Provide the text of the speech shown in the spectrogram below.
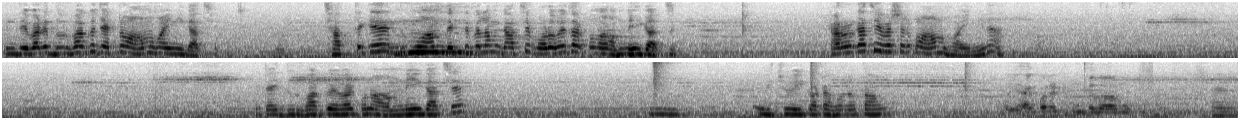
কিন্তু এবারে দুর্ভাগ্য যে একটা আম হয়নি গাছে। ছাদ থেকে দুটো আম দেখতে পেলাম গাছে বড় হয়েছে আর কোনো আম নেই গাছে। কারোর গাছে এবার সেরকম আম হয়নি না? এটাই দুর্ভাগ্য এবার কোনো আম নেই গাছে। লিচু এই কটা হলো তাও। ওই একবার একটু মুখে দেওয়ার মতো। হ্যাঁ।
